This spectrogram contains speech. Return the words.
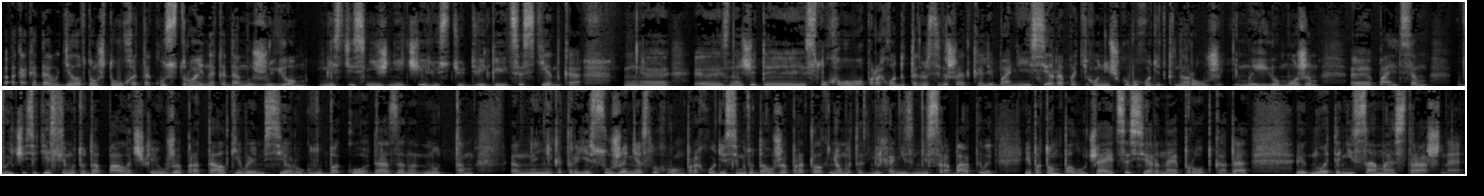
Э, а когда, дело в том, что ухо так устроено, когда мы жуем, вместе с нижней челюстью двигается стенка э, э, значит, слухового прохода, также совершает колебания, и сера потихонечку выходит к наружу. И мы ее можем пальцем вычистить. Если мы туда палочкой уже проталкиваем серу глубоко, да, за, ну, там некоторые есть сужения в слуховом проходе, если мы туда уже протолкнем, этот механизм не срабатывает, и потом получается серная пробка. Да? Но это не самое страшное.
